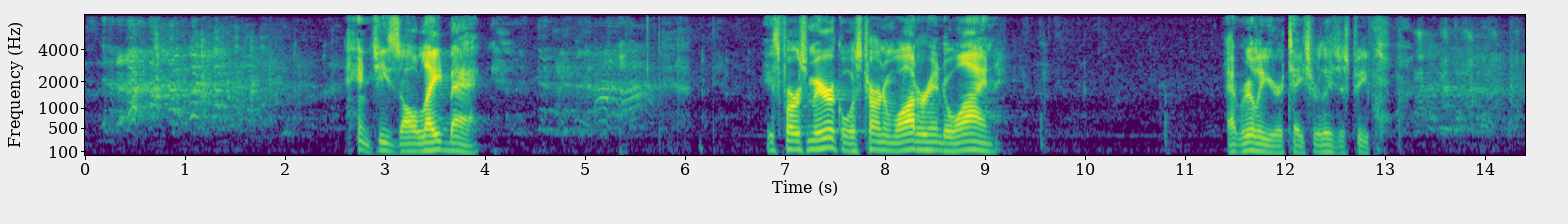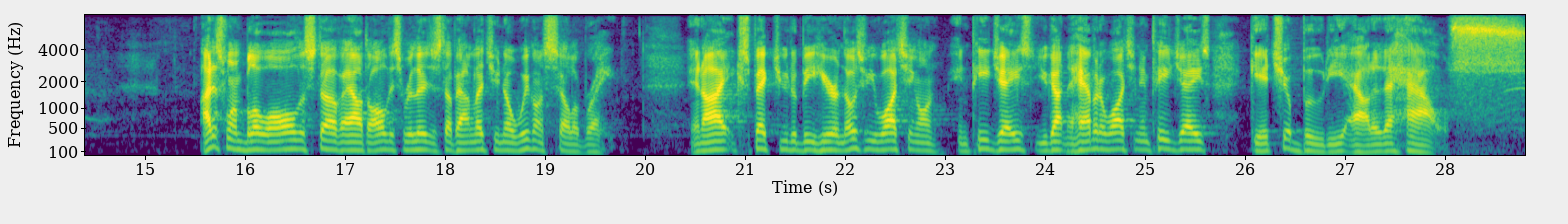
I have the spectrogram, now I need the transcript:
And Jesus all laid back. His first miracle was turning water into wine. That really irritates religious people. I just want to blow all the stuff out, all this religious stuff out, and let you know we're going to celebrate. And I expect you to be here. And those of you watching on in PJs, you got in the habit of watching in PJs, get your booty out of the house.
